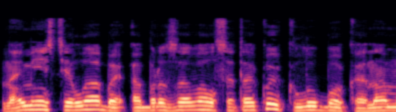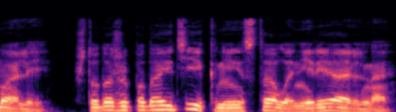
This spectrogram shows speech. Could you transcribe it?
на месте лабы образовался такой клубок аномалий, что даже подойти к ней стало нереально.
